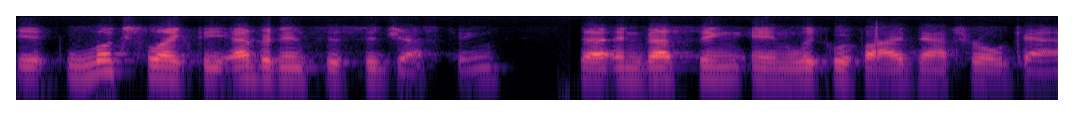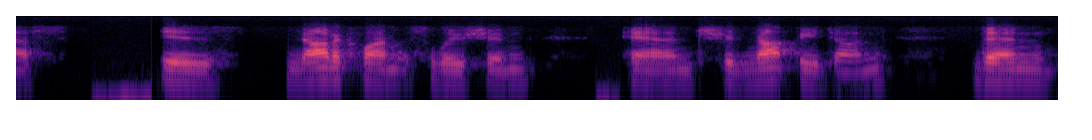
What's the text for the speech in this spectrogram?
it looks like the evidence is suggesting that investing in liquefied natural gas is not a climate solution and should not be done, then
